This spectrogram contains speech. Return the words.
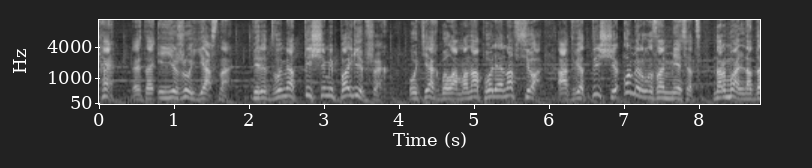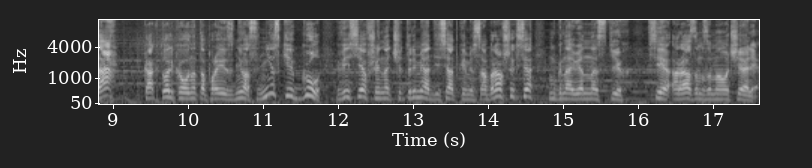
«Хе, это и ежу ясно. Перед двумя тысячами погибших. У тех была монополия на все, а две тысячи умерло за месяц. Нормально, да?» Как только он это произнес, низкий гул, висевший над четырьмя десятками собравшихся, мгновенно стих. Все разом замолчали.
